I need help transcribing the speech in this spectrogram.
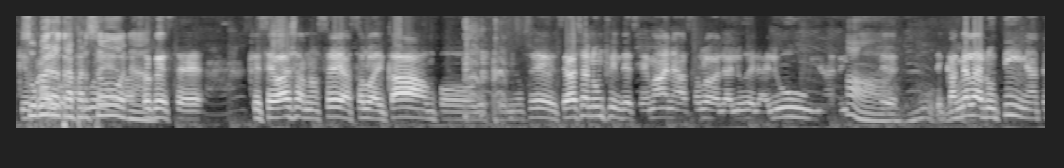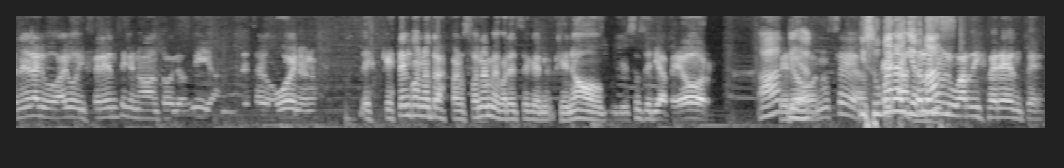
que Sumar otra nuevas, persona. Yo qué sé, que se vayan, no sé, a hacerlo al campo, que se- no sé, se vayan un fin de semana a hacerlo a la luz de la luna, ¿viste? Ah, de cambiar la rutina, tener algo, algo diferente que no hagan todos los días, me parece algo bueno, ¿no? Es que estén con otras personas me parece que, que no, porque eso sería peor. Ah, Pero bien. no sé, ¿Y sumar eh, a alguien hacerlo más? en un lugar diferente.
